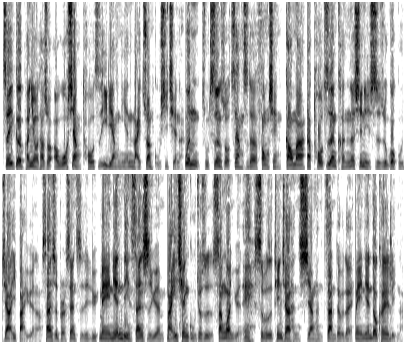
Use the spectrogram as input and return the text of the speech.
这个朋友他说啊，我想投资一两年来赚股息钱啊，问主持人说这样子的风险高吗？那投资人可能的心里是，如果股价一百元啊，三十 percent 值利率每年领三十元，买一千股就是三万元，哎，是不是听起来很香很赞，对不对？每年都可以领啊。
